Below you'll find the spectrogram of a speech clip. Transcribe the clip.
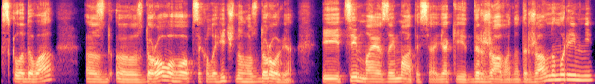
складова здорового психологічного здоров'я. І цим має займатися як і держава на державному рівні,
